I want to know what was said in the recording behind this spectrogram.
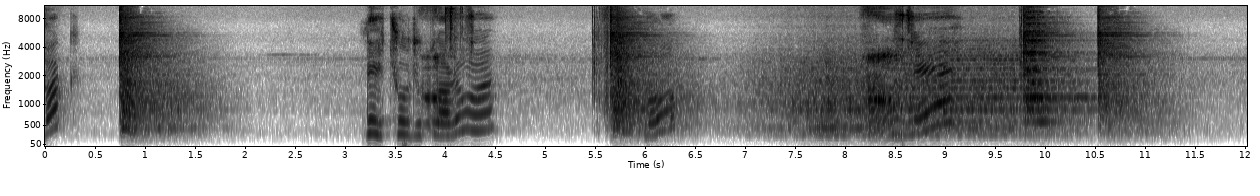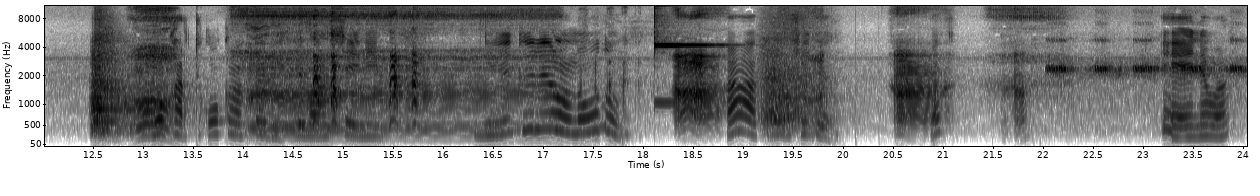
bak. Ne çocukları mı? Bu? Ne? Yok artık o karakter bitti lan senin. Niye gülüyorsun oğlum? Aa aklıma bir şey geldi. Bak. Ee ne var?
